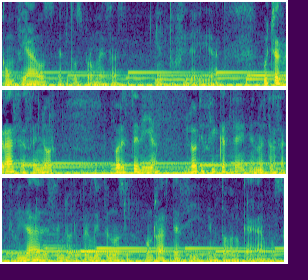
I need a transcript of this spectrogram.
confiados en tus promesas y en tu fidelidad. Muchas gracias, Señor, por este día. Glorifícate en nuestras actividades, Señor, y permítenos honrarte así en todo lo que hagamos.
